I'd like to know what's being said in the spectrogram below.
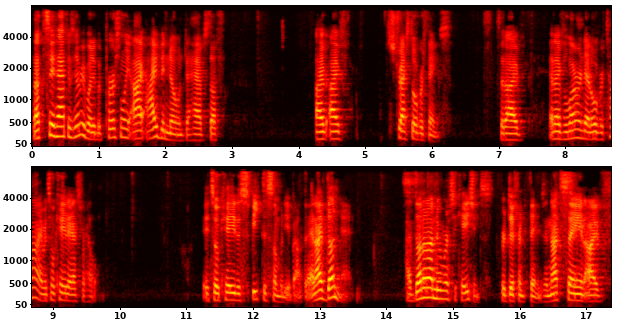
Not to say it happens to everybody, but personally, I, I've been known to have stuff. I've, I've stressed over things that I've and I've learned that over time it's okay to ask for help. It's okay to speak to somebody about that. And I've done that. I've done it on numerous occasions for different things. And not saying I've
